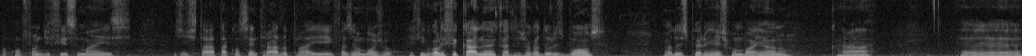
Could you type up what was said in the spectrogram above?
É um confronto difícil, mas a gente está tá concentrado para ir fazer um bom jogo. Equipe qualificada, né, cara? Tem jogadores bons, jogadores experientes como o Baiano, cara é,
